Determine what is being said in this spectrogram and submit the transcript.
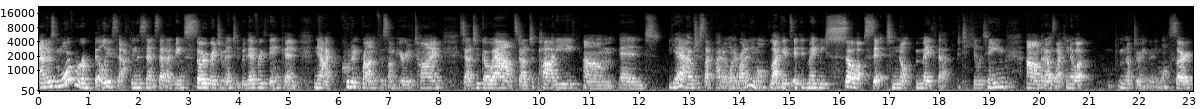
and it was more of a rebellious act in the sense that I'd been so regimented with everything and now I couldn't run for some period of time. Started to go out, started to party, um, and yeah, I was just like, I don't want to run anymore. Like it's it, it made me so upset to not make that particular team. Um, I was like, you know what, I'm not doing it anymore. So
